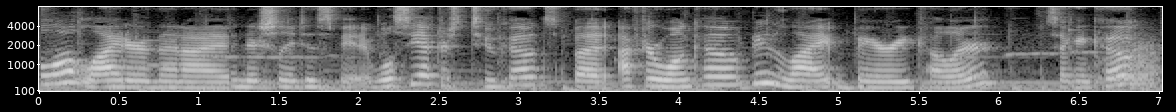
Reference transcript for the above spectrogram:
A lot lighter than I initially anticipated. We'll see after two coats, but after one coat, pretty light berry color. Second coat.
